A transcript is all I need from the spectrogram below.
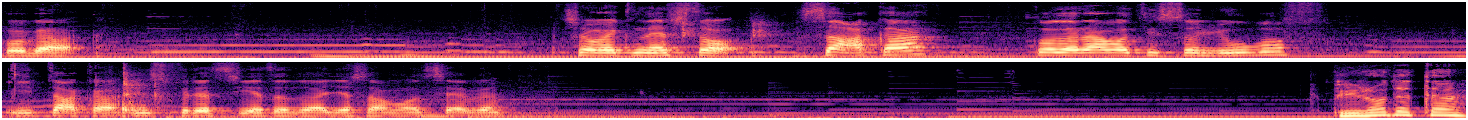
Кога човек нешто сака, кога работи со љубов, и така инспирацијата доаѓа само од себе. Природата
